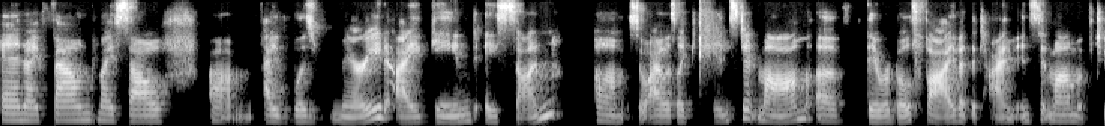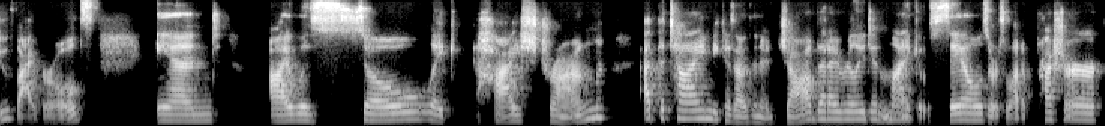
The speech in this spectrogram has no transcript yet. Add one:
And I found myself, um, I was married, I gained a son. Um, so I was like instant mom of, they were both five at the time, instant mom of two five year olds. And I was so like high strung at the time because I was in a job that I really didn't like. It was sales, there was a lot of pressure,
